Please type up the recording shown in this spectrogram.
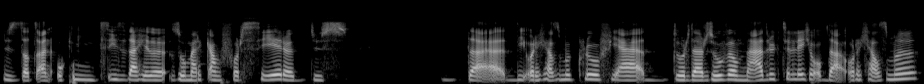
Dus dat dan ook niet iets is dat je zomaar kan forceren. Dus dat, die orgasmekloof, ja, door daar zoveel nadruk te leggen op dat orgasme,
